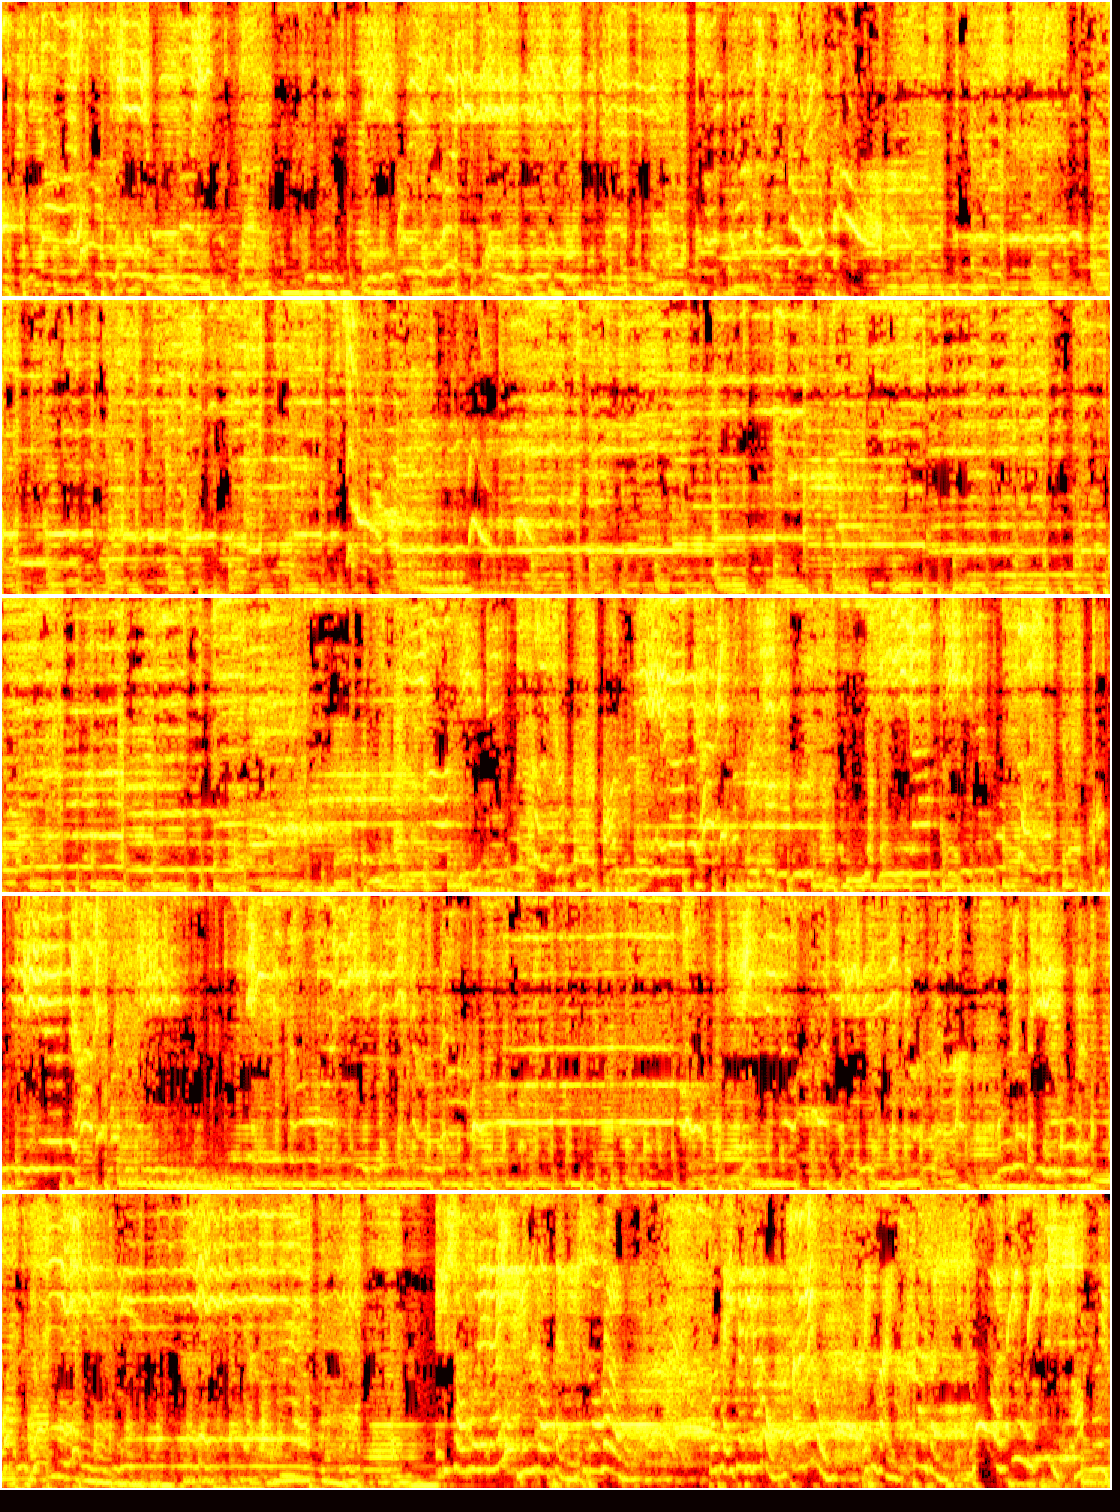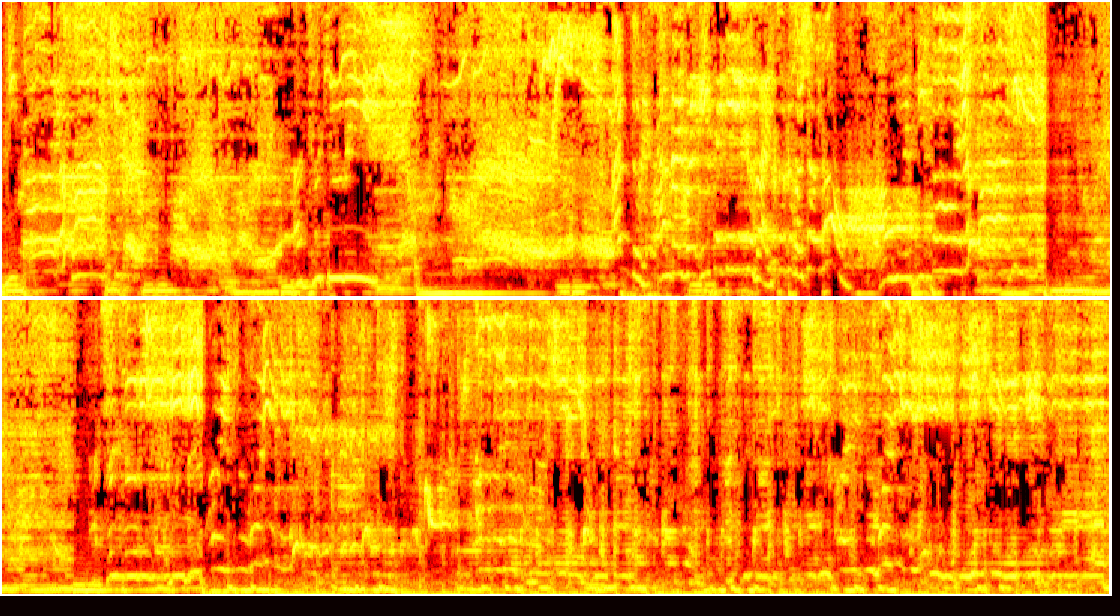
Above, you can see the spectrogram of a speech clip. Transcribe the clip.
আমার একটু সব করে গাই মিউজিক অফ থাকবে। শুধু আমরা গাবো। কোথায় এই সাইডে গাবো? সবাই গাইবো? একটু গাই। তাড়াতাড়ি ওয়ান টু থ্রি আমার ভিতর জোরে। আমরা এবার এই সাইডে একটু গাই। ছোট করে সবাই আমার ভিতর Yeah.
